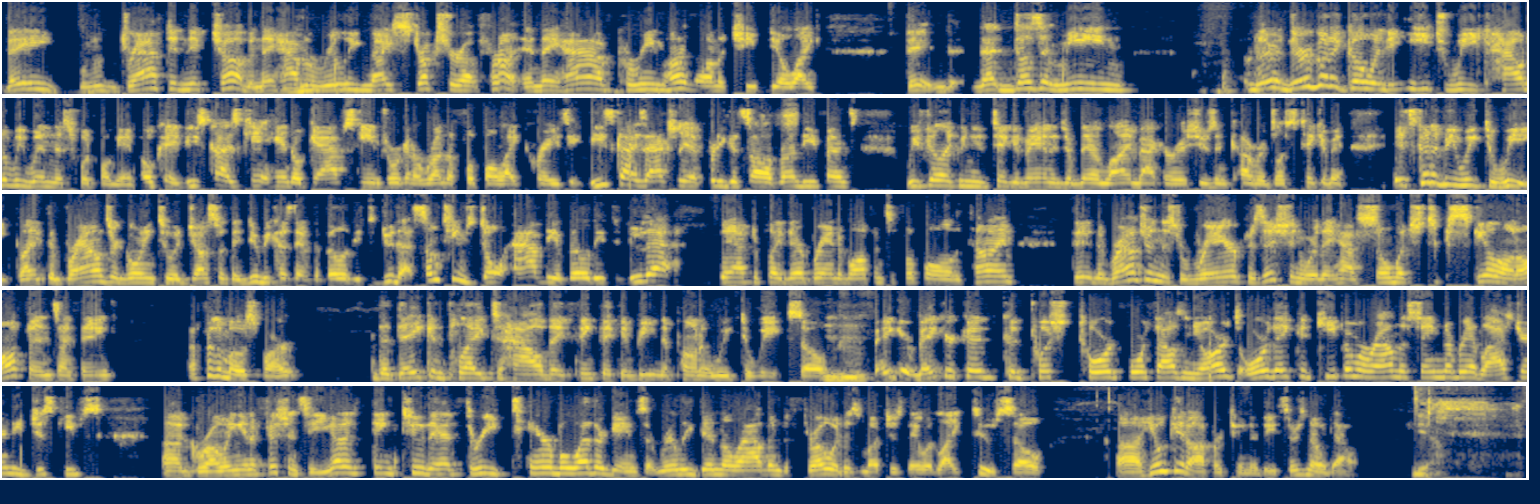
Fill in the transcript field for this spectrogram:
they drafted Nick Chubb and they have a mm-hmm. really nice structure up front, and they have Kareem Hunt on a cheap deal. Like they, that doesn't mean they're they're going to go into each week. How do we win this football game? Okay, these guys can't handle gap schemes. We're going to run the football like crazy. These guys actually have pretty good solid run defense. We feel like we need to take advantage of their linebacker issues and coverage. Let's take advantage. It's going to be week to week. Like the Browns are going to adjust what they do because they have the ability to do that. Some teams don't have the ability to do that. They have to play their brand of offensive football all the time. The, the Browns are in this rare position where they have so much skill on offense. I think, uh, for the most part, that they can play to how they think they can beat an opponent week to week. So Baker Baker could could push toward four thousand yards, or they could keep him around the same number he had last year, and he just keeps uh, growing in efficiency. You got to think too; they had three terrible weather games that really didn't allow them to throw it as much as they would like to. So uh, he'll get opportunities. There's no doubt. Yeah.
